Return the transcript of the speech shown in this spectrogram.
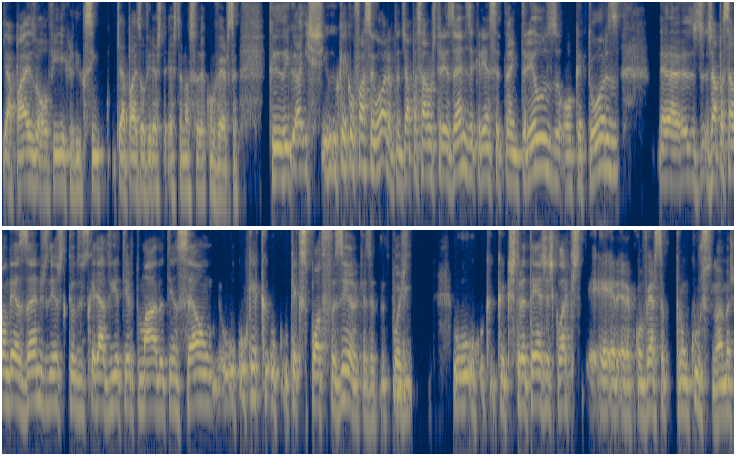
que há pais a ouvir, e acredito que sim, que há pais a ouvir esta, esta nossa conversa, que digo, o que é que eu faço agora? Portanto, já passaram os 3 anos, a criança tem 13 ou 14, uh, eh, já passaram 10 anos desde que eu se calhar devia ter tomado atenção, o, o, que, é que, o, o, que é que se pode fazer? Quer dizer, depois uhum o, que, que, estratégias, claro que isto é, era, era, conversa para um curso, não é? Mas,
